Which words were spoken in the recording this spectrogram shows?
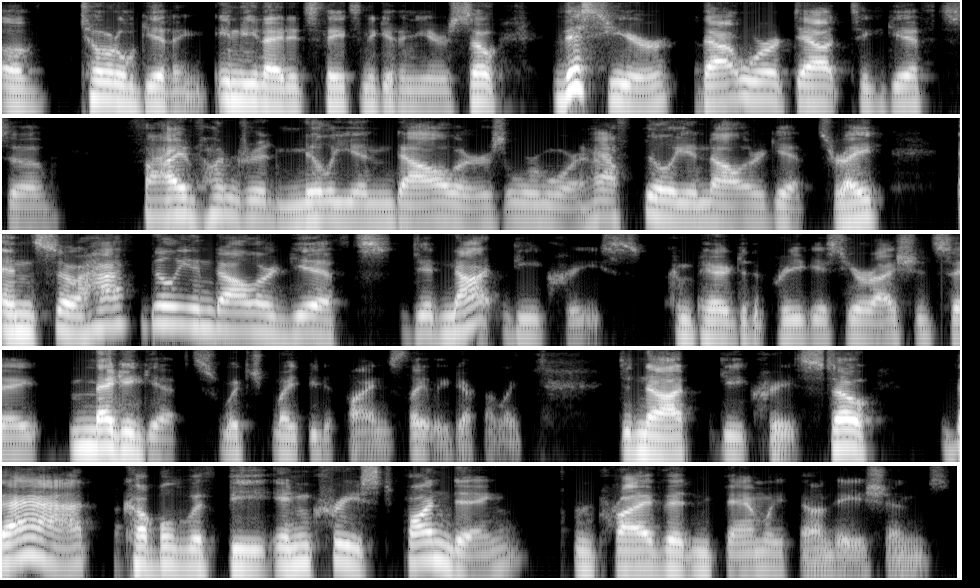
of total giving in the United States in a given year. So this year, that worked out to gifts of $500 million or more, half billion dollar gifts, right? And so half billion dollar gifts did not decrease compared to the previous year, I should say. Mega gifts, which might be defined slightly differently, did not decrease. So that, coupled with the increased funding from private and family foundations,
